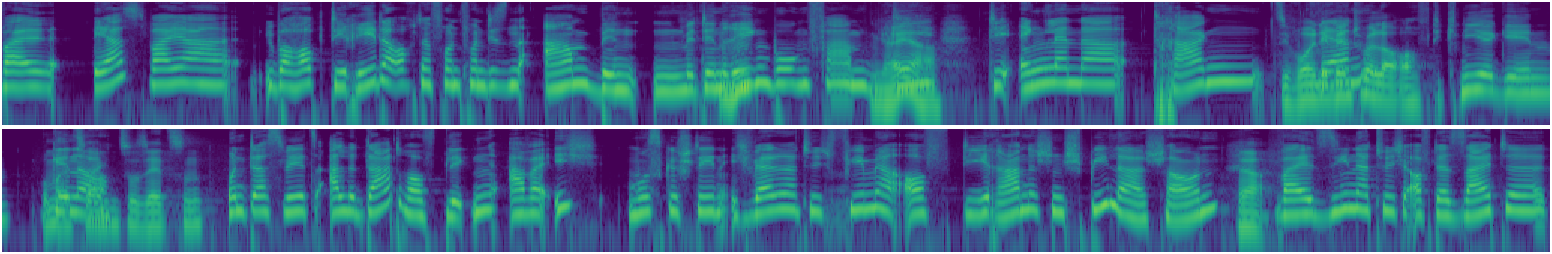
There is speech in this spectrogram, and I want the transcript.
weil erst war ja überhaupt die Rede auch davon, von diesen Armbinden mit den Mhm. Regenbogenfarben, Ja, die ja. die Engländer tragen. Sie wollen werden. eventuell auch auf die Knie gehen, um Genau. ein Zeichen zu setzen. Und dass wir jetzt alle da drauf blicken. Aber ich muss gestehen, ich werde natürlich viel mehr auf die iranischen Spieler schauen, Ja. weil sie natürlich auf der Seite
